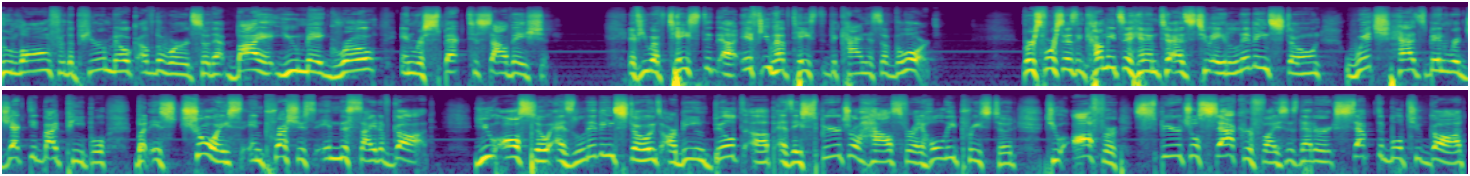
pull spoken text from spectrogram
who long for the pure milk of the word, so that by it you may grow in respect to salvation. If you have tasted, uh, if you have tasted the kindness of the Lord. Verse 4 says, And coming to him to, as to a living stone, which has been rejected by people, but is choice and precious in the sight of God. You also, as living stones, are being built up as a spiritual house for a holy priesthood to offer spiritual sacrifices that are acceptable to God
